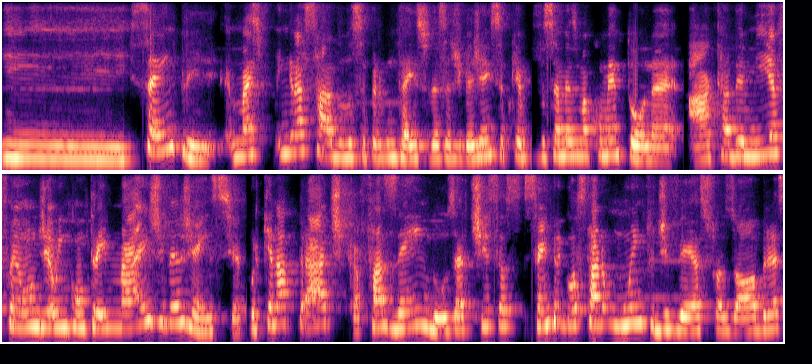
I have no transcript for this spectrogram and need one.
E sempre, mas engraçado você perguntar isso dessa divergência, porque você mesma comentou, né? A academia foi onde eu encontrei mais divergência, porque na prática, fazendo, os artistas sempre gostaram muito de ver as suas obras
